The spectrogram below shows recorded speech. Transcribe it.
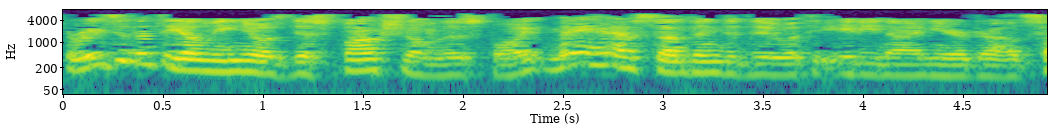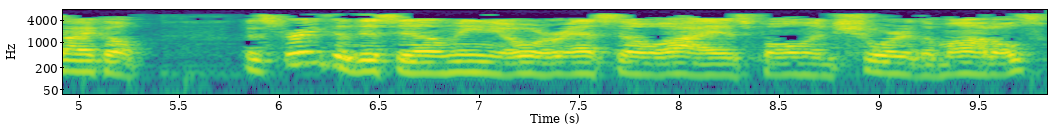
The reason that the El Nino is dysfunctional at this point may have something to do with the 89 year drought cycle. The strength of this El Nino or SOI has fallen short of the models.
